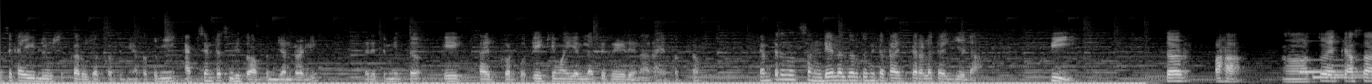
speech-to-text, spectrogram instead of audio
तसे काही लिहू करू शकता तुम्ही. आता तुम्ही ऍबसेंटच लिहितो आपण जनरली तरी तुम्ही तर एक टाईप करतो. ए किंवा एलला ते रेड येणार आहे फक्त. त्यानंतर संडेला जर तुम्ही तर टाईप करायला काही गेला पी तर पहा तो एक असा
